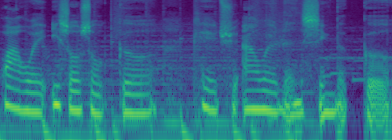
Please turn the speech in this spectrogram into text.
化为一首首歌，可以去安慰人心的歌。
